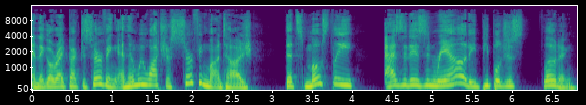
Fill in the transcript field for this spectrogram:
And they go right back to surfing. And then we watch a surfing montage that's mostly as it is in reality, people just floating.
